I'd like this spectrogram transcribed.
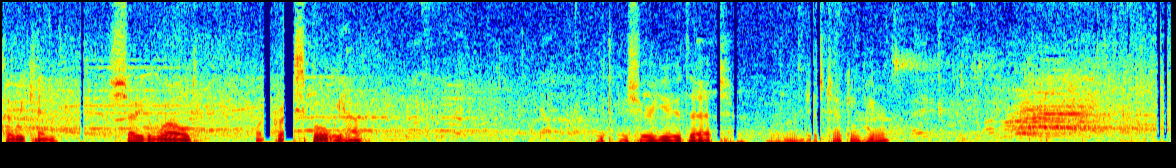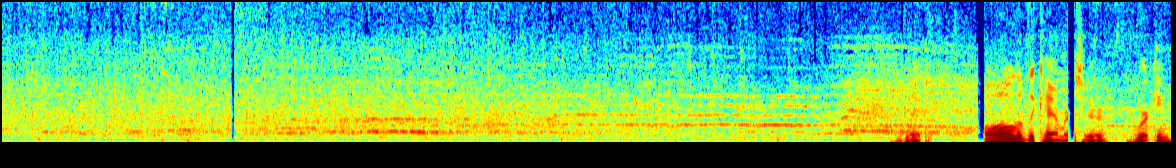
so we can show the world what great sport we have. We can assure you that I'm just checking here. That all of the cameras are working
